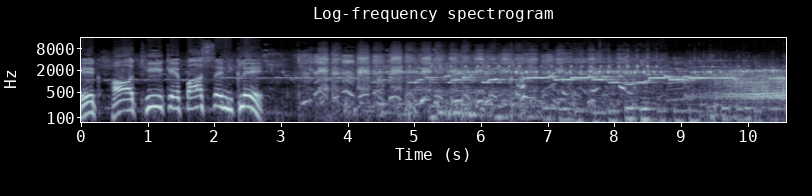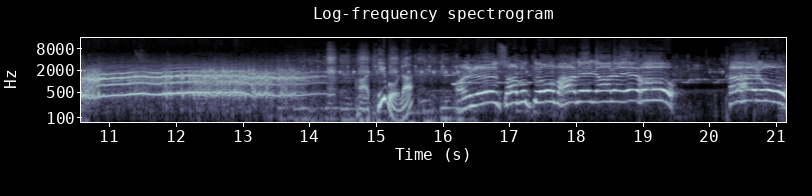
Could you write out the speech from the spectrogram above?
एक हाथी के पास से निकले। हाथी बोला, अरे सब क्यों भागे जा रहे हो? ठहरो,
